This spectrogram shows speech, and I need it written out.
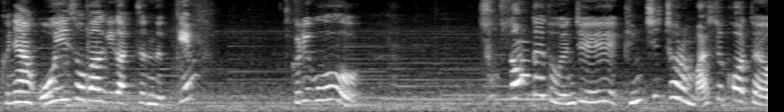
그냥 오이 소박이 같은 느낌? 그리고 숙성돼도 왠지 김치처럼 맛있을 것 같아요.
